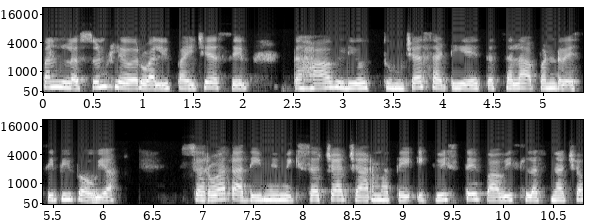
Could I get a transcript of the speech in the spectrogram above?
पण लसूण फ्लेवरवाली पाहिजे असेल तर हा व्हिडिओ तुमच्यासाठी आहे. तर चला आपण रेसिपी पाहूया. सर्वात आधी मी मिक्सरच्या जारमध्ये एकवीस ते बावीस लसणाच्या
